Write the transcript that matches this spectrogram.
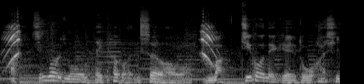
막 찍어주는 데카가 있어요 막 찍어내게도 하시.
